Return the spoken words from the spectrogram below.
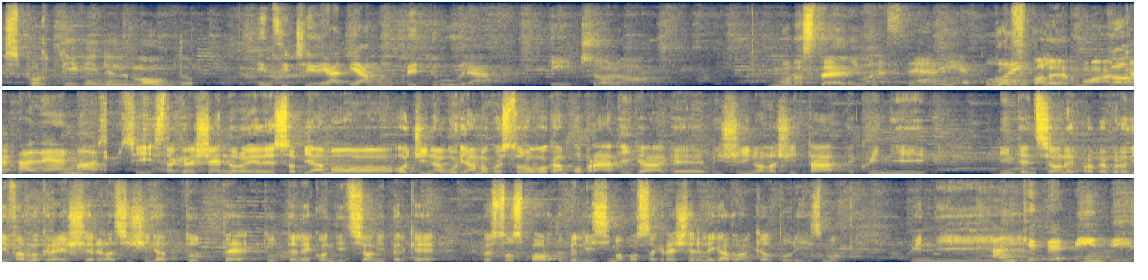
sportivi nel mondo. In Sicilia abbiamo Vedura, Picciolo, Monasteri, Monasteri e poi Golf Palermo anche. Golf Palermo. Sì, sta crescendo. Noi adesso abbiamo, oggi inauguriamo questo nuovo campo pratica che è vicino alla città e quindi l'intenzione è proprio quello di farlo crescere. La Sicilia ha tutte, tutte le condizioni perché questo sport bellissimo possa crescere legato anche al turismo. Quindi Anche per bimbi.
